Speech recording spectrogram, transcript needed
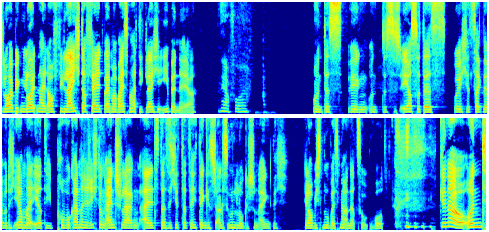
gläubigen Leuten halt auch viel leichter fällt, weil man weiß, man hat die gleiche Ebene, ja. Ja, voll. Und deswegen, und das ist eher so das, wo ich jetzt sage, da würde ich eher mal eher die provokantere Richtung einschlagen, als dass ich jetzt tatsächlich denke, es ist alles unlogisch und eigentlich glaube ich es nur, weil es mir anerzogen wurde. genau, und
